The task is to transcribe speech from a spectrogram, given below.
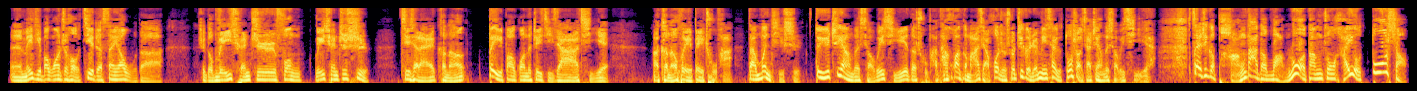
呃，媒体曝光之后，借着三幺五的这个维权之风、维权之势，接下来可能被曝光的这几家企业啊，可能会被处罚。但问题是，对于这样的小微企业的处罚，他换个马甲，或者说这个人名下有多少家这样的小微企业，在这个庞大的网络当中，还有多少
